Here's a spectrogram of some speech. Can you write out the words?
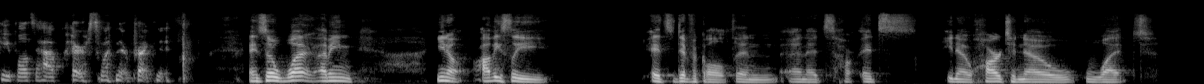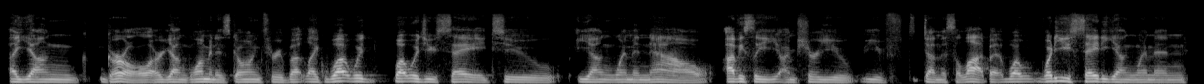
people to have Claris when they're pregnant. And so, what I mean, you know, obviously, it's difficult and and it's it's you know hard to know what a young girl or young woman is going through but like what would what would you say to young women now? Obviously i'm sure you you've done this a lot but what what do you say to young women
